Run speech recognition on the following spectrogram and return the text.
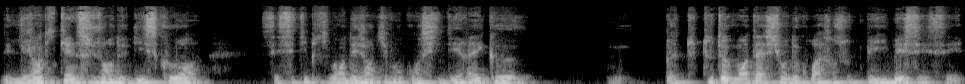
les gens qui tiennent ce genre de discours c'est typiquement des gens qui vont considérer que bah, toute augmentation de croissance ou de PIB, c'est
